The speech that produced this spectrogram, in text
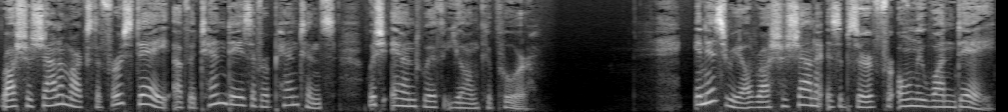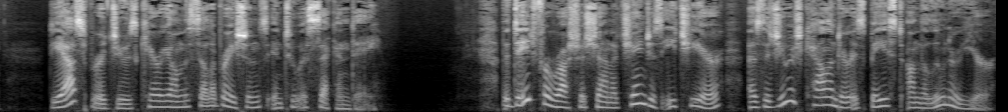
Rosh Hashanah marks the first day of the 10 days of repentance which end with Yom Kippur. In Israel, Rosh Hashanah is observed for only one day. Diaspora Jews carry on the celebrations into a second day. The date for Rosh Hashanah changes each year as the Jewish calendar is based on the lunar year.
